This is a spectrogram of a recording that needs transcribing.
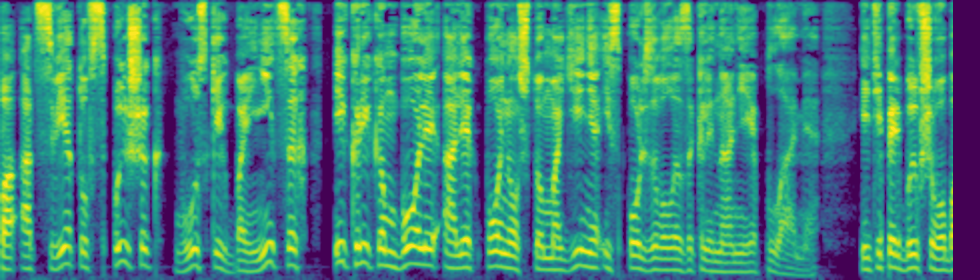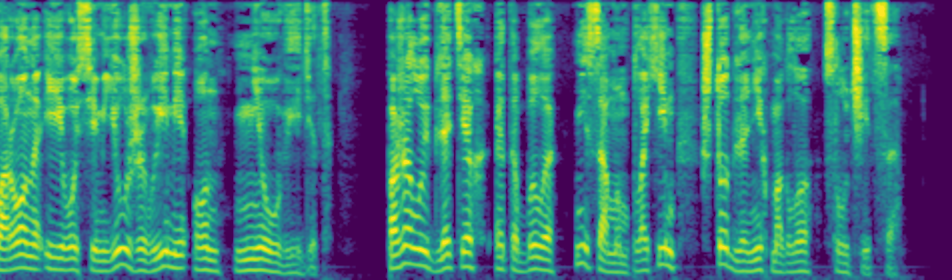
по отсвету вспышек в узких бойницах и криком боли Олег понял, что магиня использовала заклинание «Пламя», и теперь бывшего барона и его семью живыми он не увидит. Пожалуй, для тех это было не самым плохим, что для них могло случиться.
